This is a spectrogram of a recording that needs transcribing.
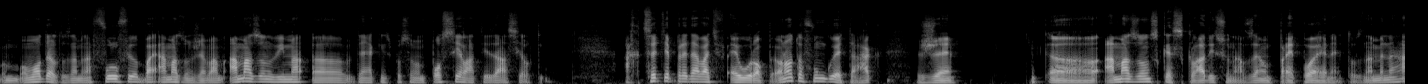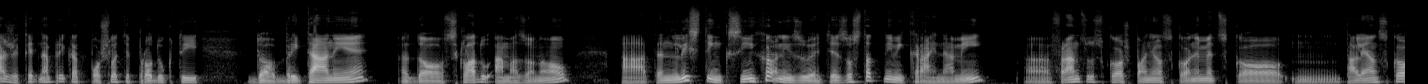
model, to znamená Fulfilled by Amazon, že vám Amazon vyma, eh, nejakým spôsobom posiela tie zásielky a chcete predávať v Európe, ono to funguje tak, že eh, amazonské sklady sú navzájom prepojené. To znamená, že keď napríklad pošlete produkty do Británie, do skladu Amazonov a ten listing synchronizujete s ostatnými krajinami, Francúzsko, Španielsko, Nemecko, Taliansko,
